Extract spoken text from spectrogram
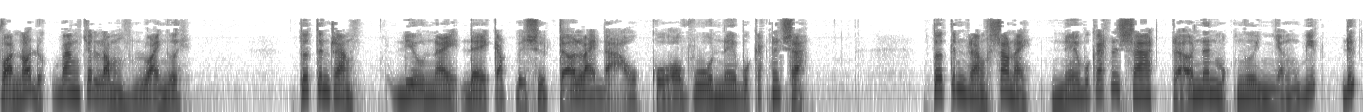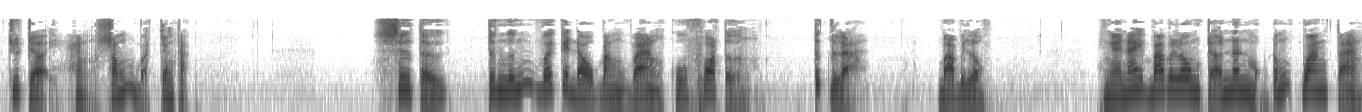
Và nó được ban cho lòng loài người. Tôi tin rằng điều này đề cập về sự trở lại đạo của vua Nebuchadnezzar. Tôi tin rằng sau này Nebuchadnezzar trở nên một người nhận biết Đức Chúa Trời hằng sống và chân thật. Sư tử tương ứng với cái đầu bằng vàng của pho tượng, tức là Babylon. Ngày nay Babylon trở nên một đống quan tàn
